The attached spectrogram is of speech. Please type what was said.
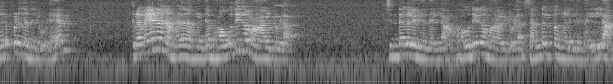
ഏർപ്പെടുന്നതിലൂടെ ക്രമേണ നമ്മൾ നമ്മളുടെ ഭൗതികമായിട്ടുള്ള ചിന്തകളിൽ നിന്നെല്ലാം ഭൗതികമായിട്ടുള്ള സങ്കല്പങ്ങളിൽ നിന്നെല്ലാം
